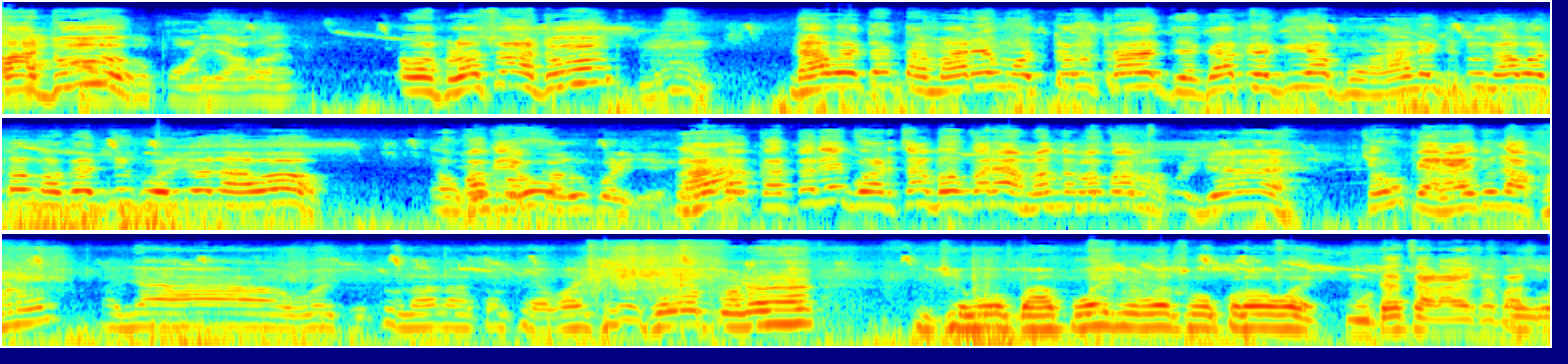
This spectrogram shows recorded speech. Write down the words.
આઢું. પોણી આલે હે. ઓભળો છો આઢું હમ. ના હોય તો તમારે મોટો ઉતરા ભેગા ભેગી આ ભોણાને કીધું ના હોય તો મગજની ગોળીઓ લાવો. એવું એવું કોક એવું? કરવું પડશે. કરતો નહીં ગોળચા બહુ કરે આમાં તમે કોમ કેવું પહેરાય તું ડાફણું અલ્યા ઓય જીતુલાલ આ તો કહેવાય છે. પણ જેવો બાપ હોય જેવો છોકરો હોય. મોઢા ચડાયો છે પાછો.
